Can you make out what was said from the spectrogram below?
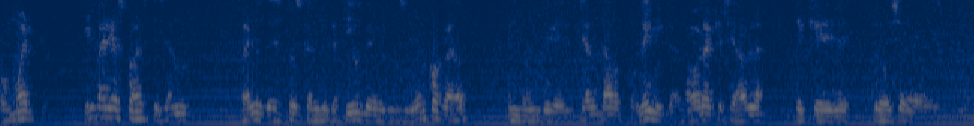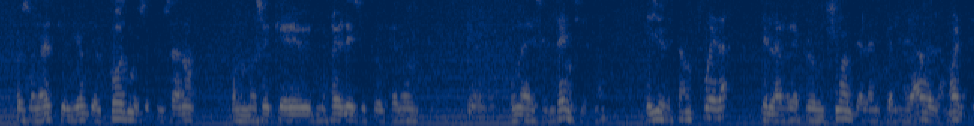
o muerte. Hay varias cosas que se han, varios de estos calificativos de Monseñor Corrado, en donde ya han dado polémica, ahora que se habla de que los eh, personajes que vivían del cosmos se cruzaron con no sé qué mujeres y produjeron eh, una descendencia. Ellos están fuera de la reproducción, de la enfermedad o de la muerte.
